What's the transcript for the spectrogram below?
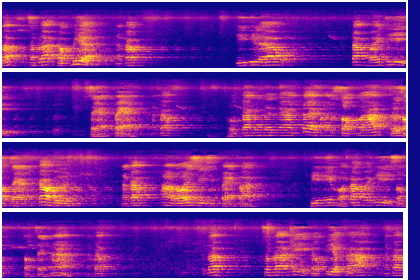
รับชำระดอกเบี้ย นะครับ ปีที่แล้วตั้งไว้ที่แสนแปดนะครับ ผลการดำเนินงานได้มาสองล้านหรือสองแสนเก้าหมื่นนะครับ548บแปดบาท ปีนี้ขอตั้งไว้ที่2 2แสน5นะครับสำหรับชำระหนี้ดอกเบี้ยค้างนะครับ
